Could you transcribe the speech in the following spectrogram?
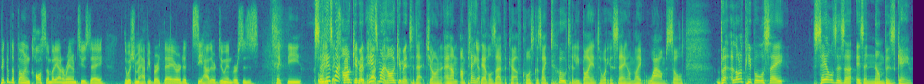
pick up the phone and call somebody on a random Tuesday to wish them a happy birthday or to see how they're doing versus like the. So here's my argument. Here's my argument to that, John. And I'm I'm playing Yeah. devil's advocate, of course, because I totally buy into what you're saying. I'm like, wow, I'm sold. But a lot of people will say, sales is a is a numbers game.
